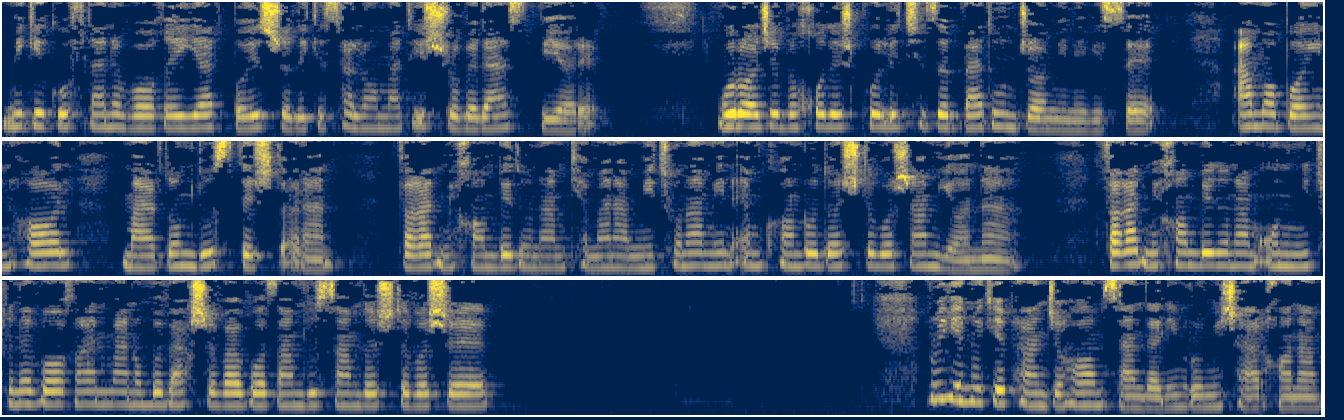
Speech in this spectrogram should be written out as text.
میگه گفتن واقعیت باعث شده که سلامتیش رو به دست بیاره. او راجع به خودش کلی چیز بد اونجا می نویسه اما با این حال مردم دوستش دارن. فقط می‌خوام بدونم که منم می‌تونم این امکان رو داشته باشم یا نه. فقط می‌خوام بدونم اون می‌تونه واقعا منو ببخشه و بازم دوستم داشته باشه. روی نوک پنجه هام صندلیم رو میچرخانم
